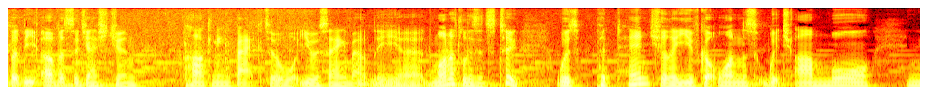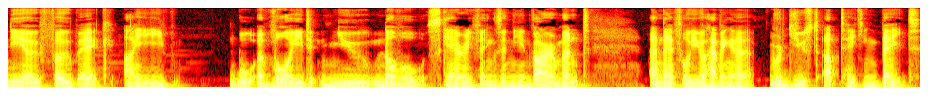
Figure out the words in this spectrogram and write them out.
But the other suggestion, harkening back to what you were saying about the, uh, the monitor lizards too, was potentially you've got ones which are more neophobic, i.e., will avoid new, novel, scary things in the environment, and therefore you're having a reduced uptaking bait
